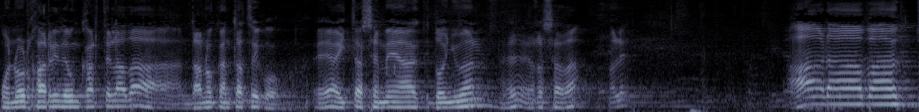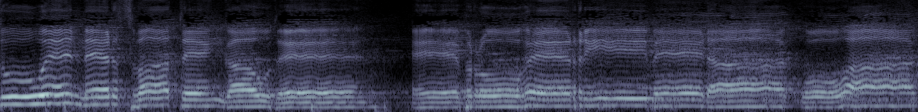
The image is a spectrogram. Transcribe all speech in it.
Hor jarri deun kartela da, dano kantatzeko. Eh? Aita semeak doinuan, eh? erraza da, vale? Arabak duen ertz baten gaude, Ebro herri berakoak,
